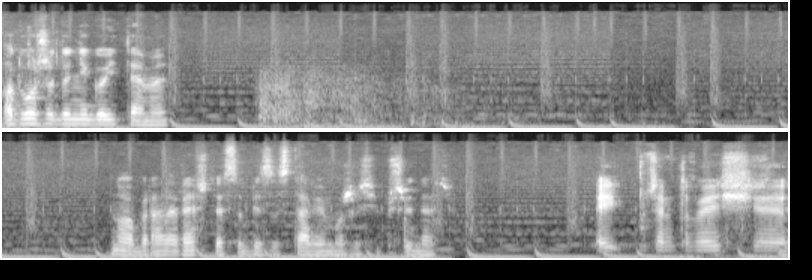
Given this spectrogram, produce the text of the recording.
Odłożę do niego itemy. Dobra, resztę sobie zostawię, może się przydać. Ej, zorientowałeś się,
